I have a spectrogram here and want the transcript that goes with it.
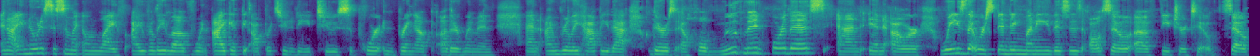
And I notice this in my own life. I really love when I get the opportunity to support and bring up other women. And I'm really happy that there's a whole movement for this. And in our ways that we're spending money, this is also a feature too. So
